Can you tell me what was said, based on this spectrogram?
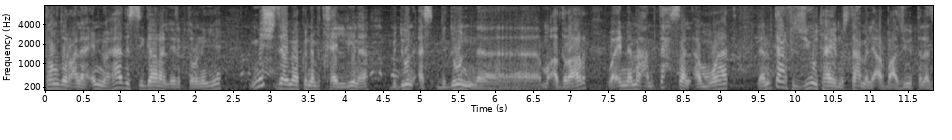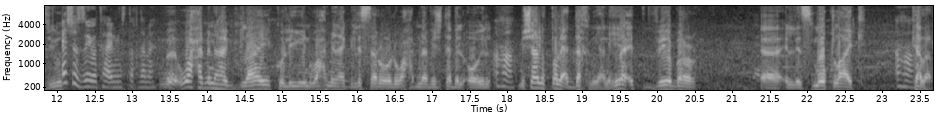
تنظر على إنه هذه السيجارة الإلكترونية مش زي ما كنا متخيلينها بدون أس بدون آه، اضرار وإنما عم تحصل أموات لأنه بتعرف الزيوت هاي المستعملة أربع زيوت ثلاث زيوت. إيش الزيوت هاي المستخدمة؟ واحد منها glycoline واحد منها جليسرول وواحد منها vegetable oil أه. مشان تطلع الدخن يعني. هي vapor آه اللي smoke like color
